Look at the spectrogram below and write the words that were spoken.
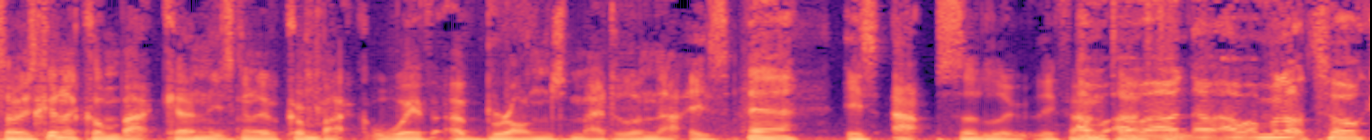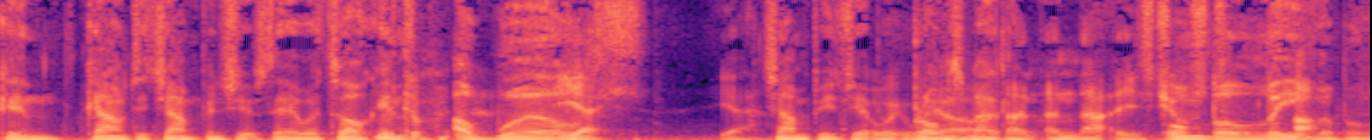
So he's going to come back, and he's going to come back with a bronze medal, and that is Yeah. is absolutely I'm, fantastic. I'm, I'm, I'm not talking county championships here. We're talking a world Yes. Yeah. championship We- we bronze are, medal. And, and that is just Unbelievable.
